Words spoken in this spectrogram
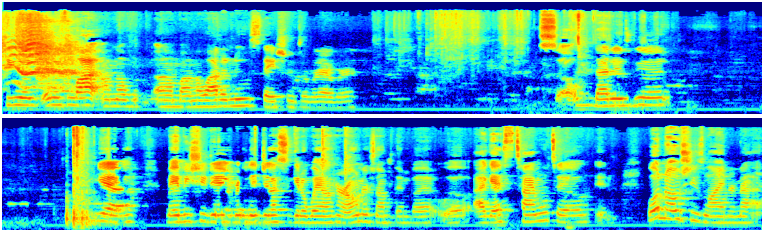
She was it was a lot on the um, on a lot of news stations or whatever. So that is good. Yeah, maybe she did really just get away on her own or something, but well, I guess time will tell, and we'll know if she's lying or not.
